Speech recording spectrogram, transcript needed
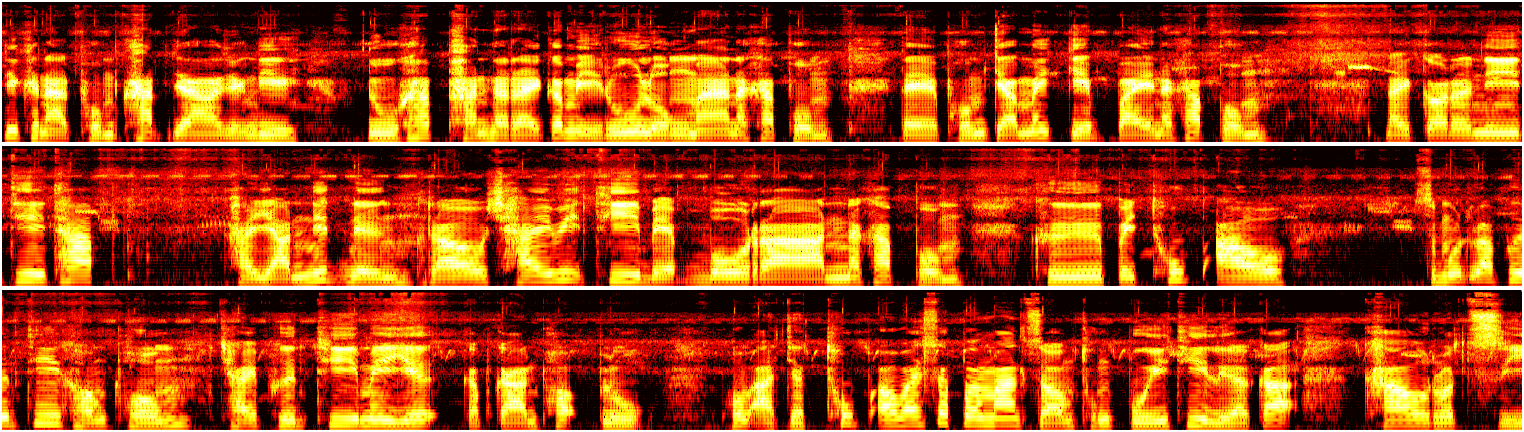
ที่ขนาดผมคัดยาวอย่างดี ดูครับพันธุ์อะไรก็ไม่รู้ลงมานะครับ ผมแต่ผมจะไม่เก็บไปนะครับ ผมในกรณีที่ถ้าขยันนิดหนึ่งเราใช้วิธีแบบโบราณนะครับ ผมคือไปทุบเอา สมมติว่าพื้นที่ของผมใช้พื้นที่ไม่เยอะกับการเพาะปลูก ผมอาจจะทุบเอาไว้สักประมาณ 2 ถุงปุ๋ยที่เหลือก็เข้ารถสี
